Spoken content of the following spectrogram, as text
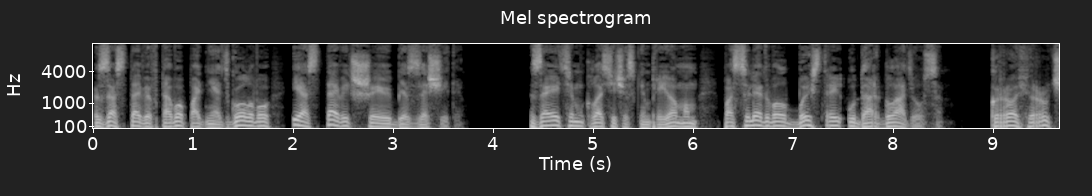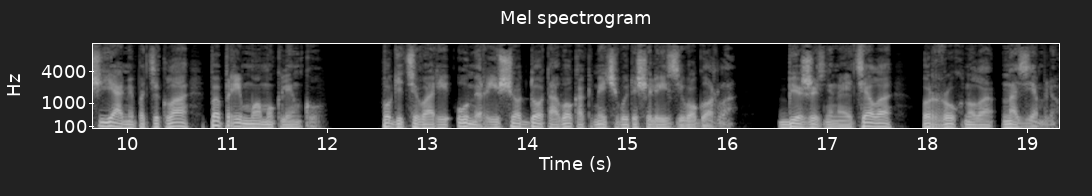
заставив того поднять голову и оставить шею без защиты. За этим классическим приемом последовал быстрый удар Гладиуса. Кровь ручьями потекла по прямому клинку. Фугитивари умер еще до того, как меч вытащили из его горла. Безжизненное тело рухнуло на землю.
